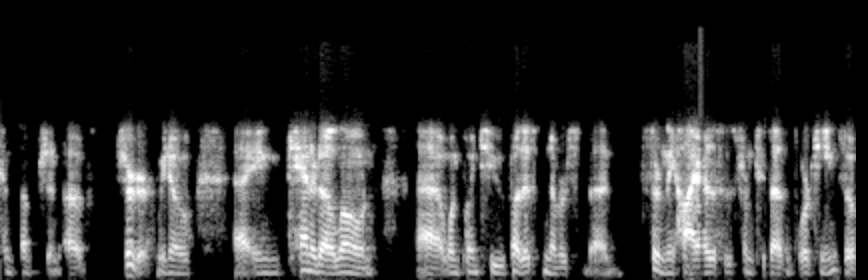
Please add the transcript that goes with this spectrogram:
consumption of sugar. We know uh, in Canada alone, uh, 1.2, but this number's uh, certainly higher. This is from 2014, so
